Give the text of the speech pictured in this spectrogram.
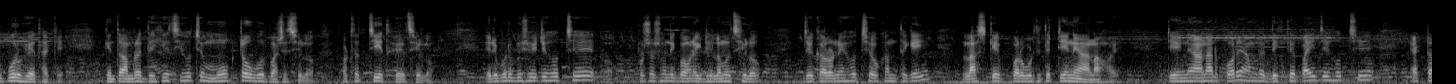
উপর হয়ে থাকে। কিন্তু আমরা দেখেছি হচ্ছে মুখটা উপর পাশে ছিল, অর্থাৎ চিত হয়েছিল। এরপরে বিষয়টি হচ্ছে, প্রশাসনিক বা অনেক ঢিলামো ছিল, যে কারণে হচ্ছে ওখান থেকেই লাশকে পরবর্তীতে টেনে আনা হয়। টেনে আনার পরে আমরা দেখতে পাই যে হচ্ছে একটা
